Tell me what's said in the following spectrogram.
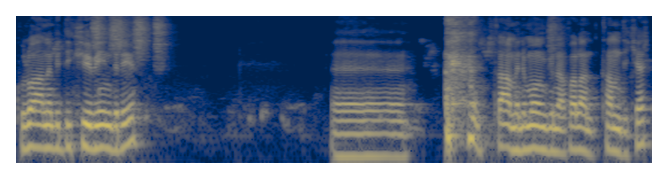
Kulağını bir dikiyor bir indiriyor. Ee, tahminim 10 güne falan tam diker.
